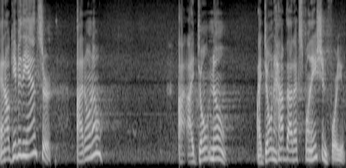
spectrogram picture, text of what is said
And I'll give you the answer. I don't know. I, I don't know. I don't have that explanation for you.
